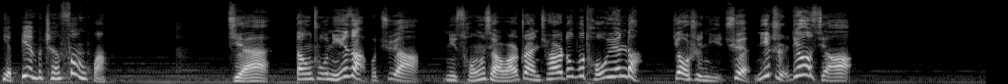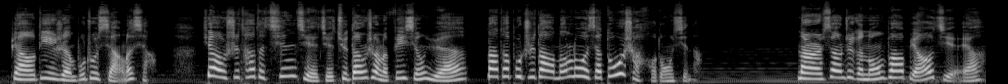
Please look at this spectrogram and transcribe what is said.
也变不成凤凰。姐，当初你咋不去啊？你从小玩转圈都不头晕的，要是你去，你指定行。表弟忍不住想了想，要是他的亲姐姐去当上了飞行员，那他不知道能落下多少好东西呢？哪像这个脓包表姐呀，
